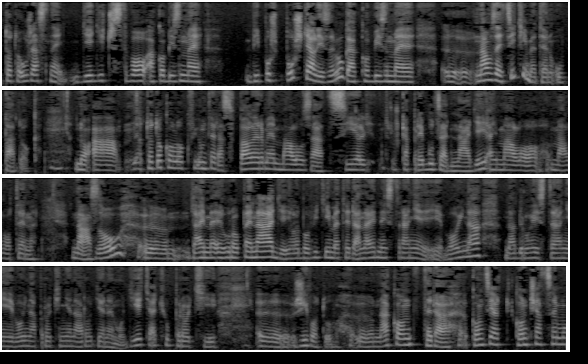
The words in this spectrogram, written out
toto úžasné dedičstvo, ako by sme vypušťali z rúk, ako by sme e, naozaj cítime ten úpadok. No a toto kolokvium teraz v Palerme malo za cieľ troška prebudzať nádej, aj malo, malo ten názov e, Dajme Európe nádej, lebo vidíme teda na jednej strane je vojna, na druhej strane je vojna proti nenarodenému dieťaťu, proti e, životu na kon, teda koncia, končiacemu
